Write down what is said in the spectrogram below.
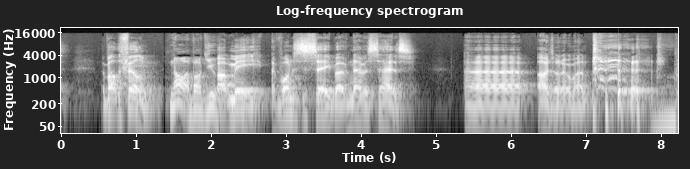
about the film. No, about you. About me. I've wanted to say, but I've never said. Uh, I don't know, man.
